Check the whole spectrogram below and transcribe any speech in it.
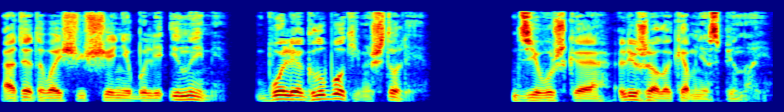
От этого ощущения были иными, более глубокими, что ли. Девушка лежала ко мне спиной.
